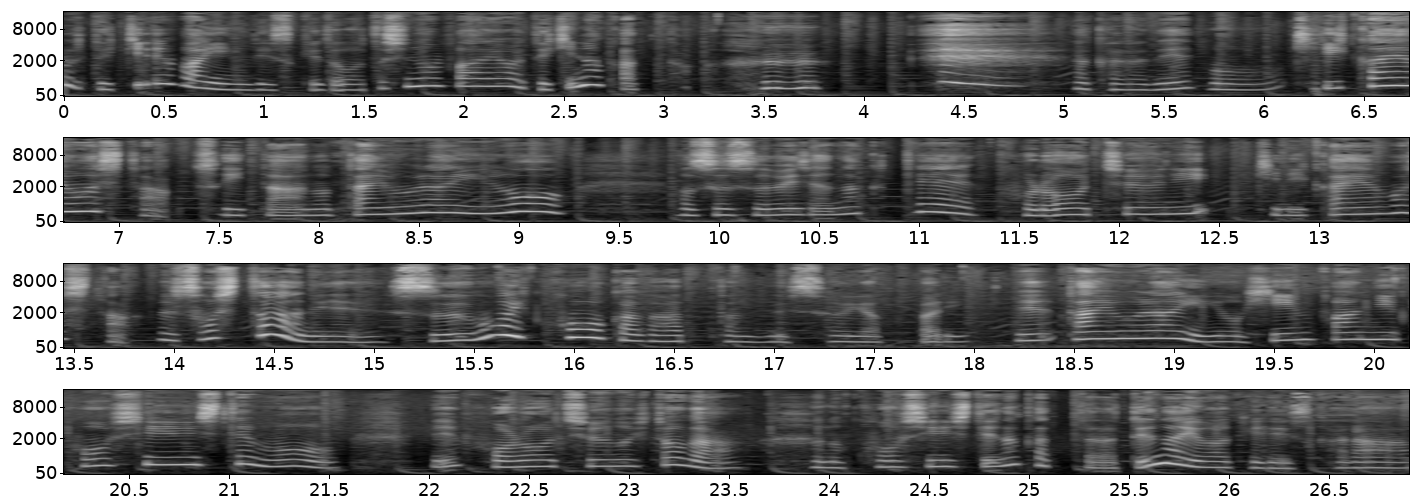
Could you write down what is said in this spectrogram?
ールできればいいんですけど、私の場合はできなかった。だからね、もう切り替えました。ツイッターのタイムラインをおすすめじゃなくて、フォロー中に切り替えました。そしたらね、すごい効果があったんですよ、やっぱり。ね、タイムラインを頻繁に更新しても、ね、フォロー中の人が、あの、更新してなかったら出ないわけですから、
